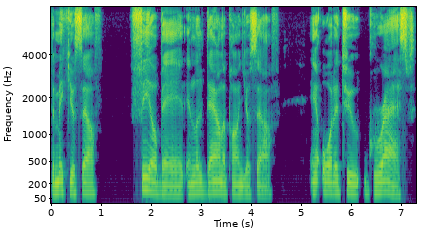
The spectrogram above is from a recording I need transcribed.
to make yourself feel bad and look down upon yourself in order to grasp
